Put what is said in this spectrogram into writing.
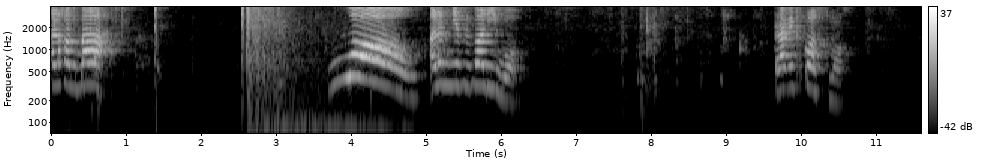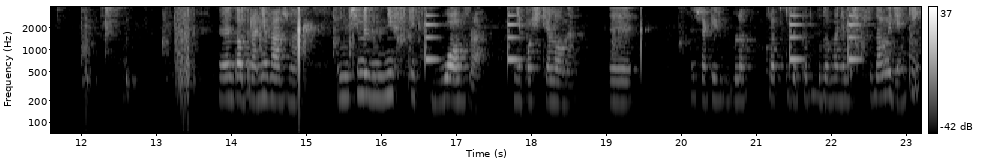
Ale Akbar! Wow! Ale mnie wywaliło. Prawie w kosmos. E, dobra, nieważne. Musimy zniszczyć łoże niepościelone. E, jakieś klocki do podbudowania by się przydały, dzięki.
